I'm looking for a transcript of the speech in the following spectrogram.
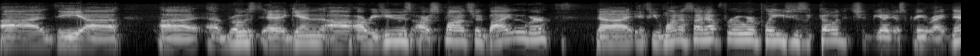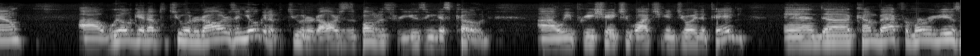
Uh, the uh, Rose again, our reviews are sponsored by Uber. if you want to sign up for Uber, please use the code that should be on your screen right now. Uh, we'll get up to $200 and you'll get up to $200 as a bonus for using this code. Uh, we appreciate you watching Enjoy the Pig and uh, come back for more reviews.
